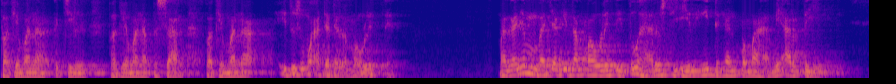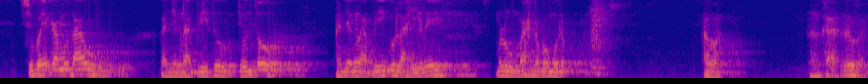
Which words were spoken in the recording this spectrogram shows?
Bagaimana kecil, bagaimana besar, bagaimana itu semua ada dalam maulid ya. Makanya membaca kitab maulid itu harus diiringi dengan memahami arti Supaya kamu tahu Kanjeng Nabi itu contoh Kanjeng Nabi itu lahirnya melumah napa murep Apa? Enggak kan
